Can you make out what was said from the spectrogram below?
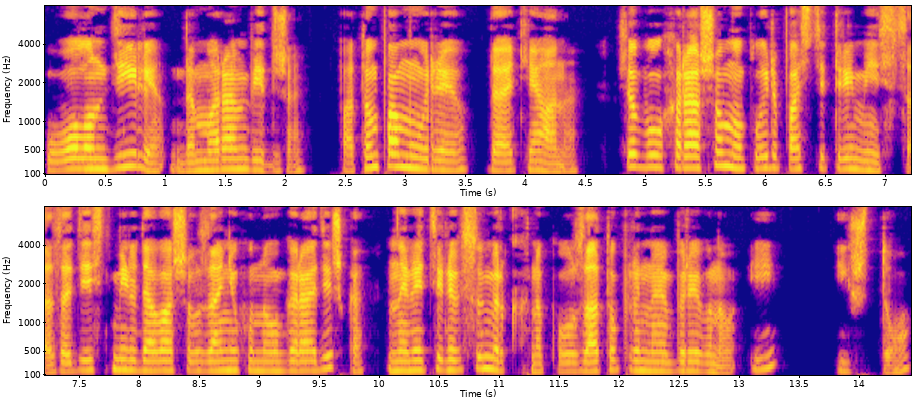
Уоллондиле до Марамбиджа. Потом по Муррею до океана. Все было хорошо, мы плыли почти три месяца, а за десять миль до вашего занюханного городишка налетели в сумерках на полузатопленное бревно. И? И что?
